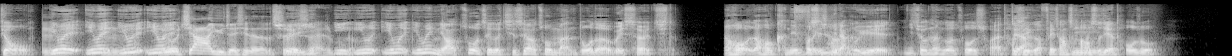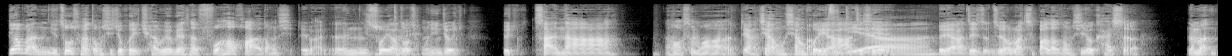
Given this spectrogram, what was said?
就因为因为因为因为有驾驭这些的设计师还是因因为因为因为你要做这个，其实要做蛮多的 research 的，然后然后肯定不是一两个月你就能够做出来，它是一个非常长时间投入。要不然你做出来东西就会全部又变成符号化的东西，对吧？嗯，你说要做重庆就就山呐，然后什么两江相会啊这些，对啊，这种这种乱七八糟东西就开始了。那么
